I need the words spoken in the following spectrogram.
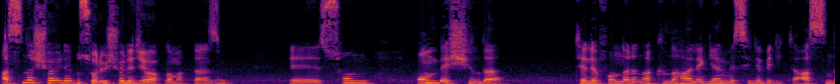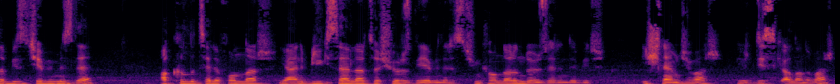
Aslında şöyle, bu soruyu şöyle cevaplamak lazım. E, son 15 yılda telefonların akıllı hale gelmesiyle birlikte aslında biz cebimizde akıllı telefonlar yani bilgisayarlar taşıyoruz diyebiliriz. Çünkü onların da üzerinde bir işlemci var, bir disk alanı var.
